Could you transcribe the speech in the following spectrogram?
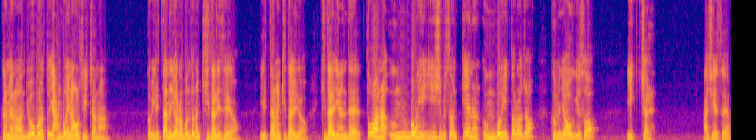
그러면은 요번에 또 양봉이 나올 수 있잖아. 그럼 일단은 여러분들은 기다리세요. 일단은 기다려. 기다리는데 또 하나 음봉이 21선 깨는 음봉이 떨어져? 그러면 여기서 익절. 아시겠어요?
